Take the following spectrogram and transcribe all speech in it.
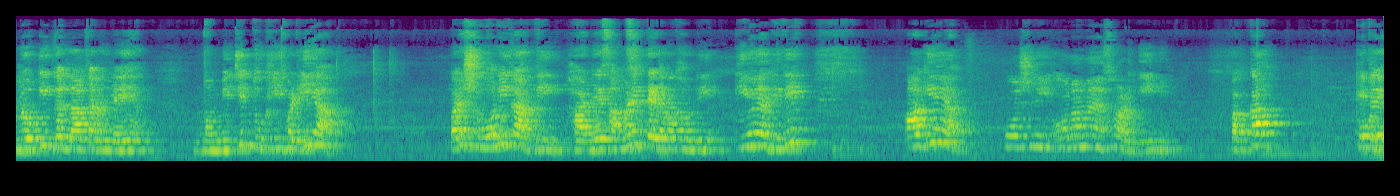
ਲੋਕੀ ਗੱਲਾਂ ਕਰਨ ਡਏ ਆ। ਮੰਮੀ ਜੀ ਦੁਖੀ ਬੜੀ ਆ। ਪਰ ਸ਼ੋਅ ਨਹੀਂ ਕਰਦੀ। ਸਾਡੇ ਸਾਹਮਣੇ ਤੇੜ ਵਿਖਾਉਂਦੀ ਕੀ ਹੋਇਆ ਦੀਦੀ? ਆ ਕੀ ਹੋਇਆ? ਕੁਛ ਨਹੀਂ ਉਹ ਨਾ ਮੈਂ ਸੜ ਗਈ ਸੀ। ਪੱਕਾ? ਕਿਤੇ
